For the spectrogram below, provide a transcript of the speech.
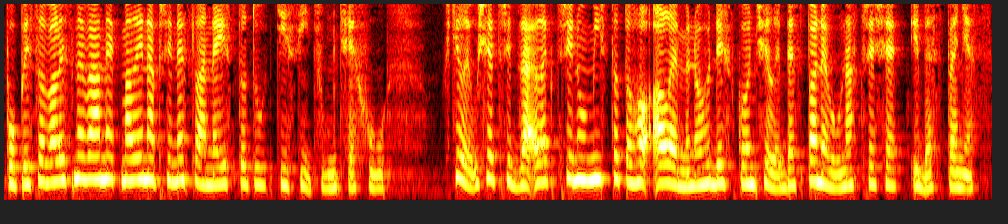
Popisovali jsme vám, jak Malina přinesla nejistotu tisícům Čechů. Chtěli ušetřit za elektřinu, místo toho ale mnohdy skončili bez panelů na střeše i bez peněz.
